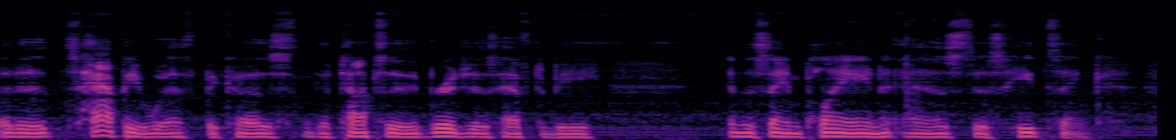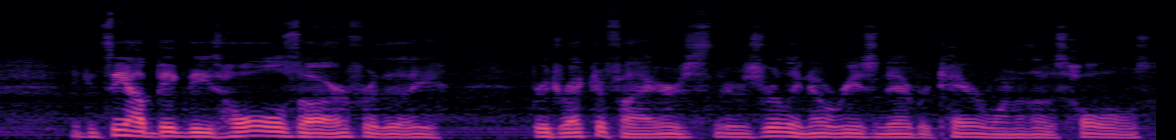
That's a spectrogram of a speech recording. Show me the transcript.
that it's happy with because the tops of the bridges have to be in the same plane as this heatsink. You can see how big these holes are for the bridge rectifiers. There's really no reason to ever tear one of those holes.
